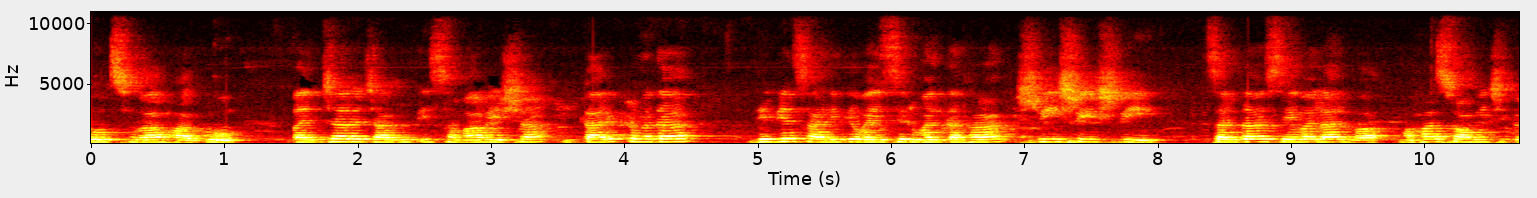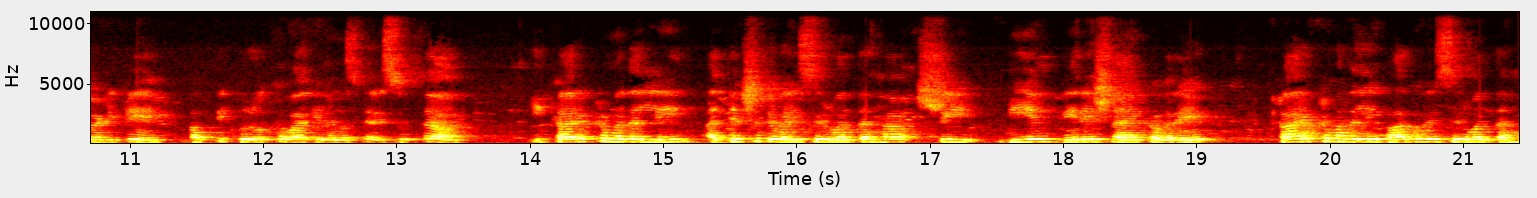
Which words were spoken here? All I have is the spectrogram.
ಉತ್ಸವ ಹಾಗೂ ಬಂಜಾರ ಜಾಗೃತಿ ಸಮಾವೇಶ ಈ ಕಾರ್ಯಕ್ರಮದ ದಿವ್ಯ ಸಾನ್ನಿಧ್ಯ ವಹಿಸಿರುವಂತಹ ಶ್ರೀ ಶ್ರೀ ಶ್ರೀ ಸರ್ದಾರ್ ಸೇವಾಲಾಲ್ ಮಹಾಸ್ವಾಮೀಜಿಗಳಿಗೆ ಭಕ್ತಿಪೂರ್ವಕವಾಗಿ ನಮಸ್ಕರಿಸುತ್ತಾ ಈ ಕಾರ್ಯಕ್ರಮದಲ್ಲಿ ಅಧ್ಯಕ್ಷತೆ ವಹಿಸಿರುವಂತಹ ಶ್ರೀ ಬಿ ಎನ್ ವೀರೇಶ್ ನಾಯಕ್ ಅವರೇ, ಕಾರ್ಯಕ್ರಮದಲ್ಲಿ ಭಾಗವಹಿಸಿರುವಂತಹ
